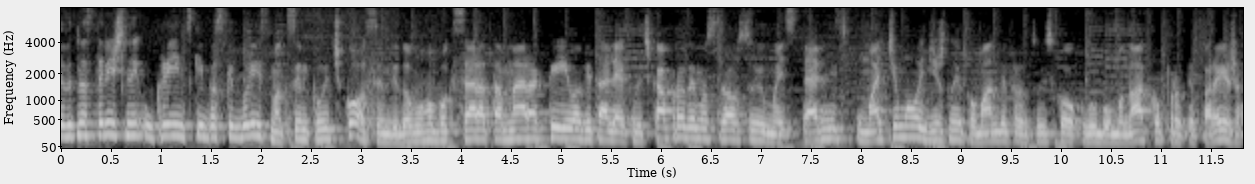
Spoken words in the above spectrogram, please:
Дев'ятнадцятирічний український баскетболіст Максим Кличко, син відомого боксера та мера Києва Віталія Кличка, продемонстрував свою майстерність у матчі молодіжної команди французького клубу Монако проти Парижа.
